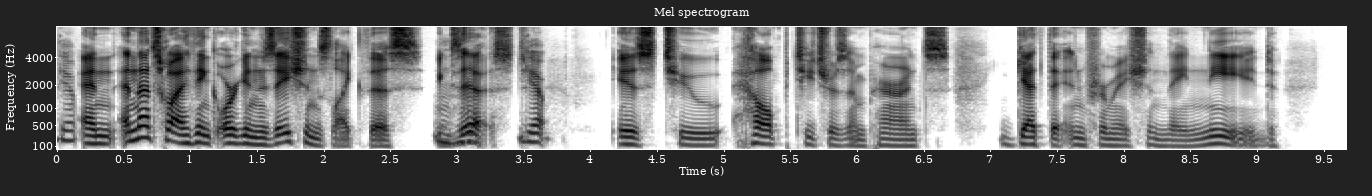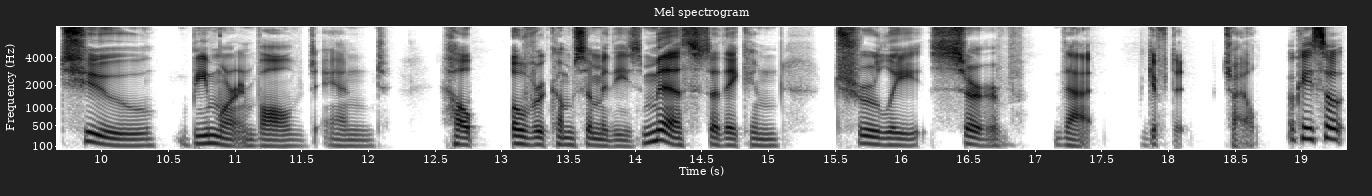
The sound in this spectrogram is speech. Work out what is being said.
Yep. And and that's why I think organizations like this Mhm. exist Yep. is to help teachers and parents get the information they need to be more involved and help overcome some of these myths so they can truly serve that gifted child. Okay, so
